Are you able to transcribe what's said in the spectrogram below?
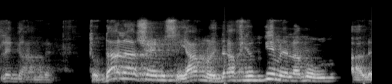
לגמרי. תודה להשם, סיימנו את דף י"ג עמוד א'.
